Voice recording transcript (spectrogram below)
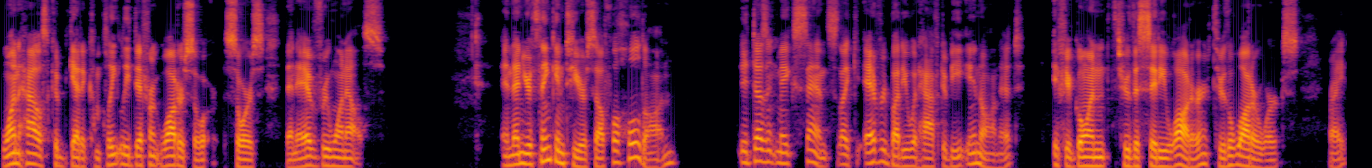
one house could get a completely different water so- source than everyone else and then you're thinking to yourself, well, hold on. It doesn't make sense. Like everybody would have to be in on it if you're going through the city water, through the waterworks, right?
